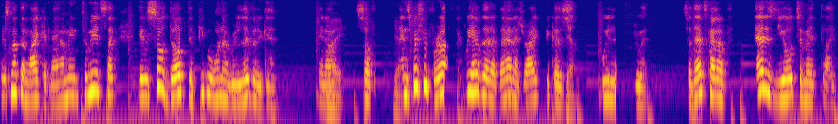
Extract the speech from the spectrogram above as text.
there's nothing like it, man. I mean, to me, it's like it was so dope that people want to relive it again, you know. Right. So, Yeah. and especially for us, like, we have that advantage, right? Because Yeah. we lived through it. So that's kind of that is the ultimate like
